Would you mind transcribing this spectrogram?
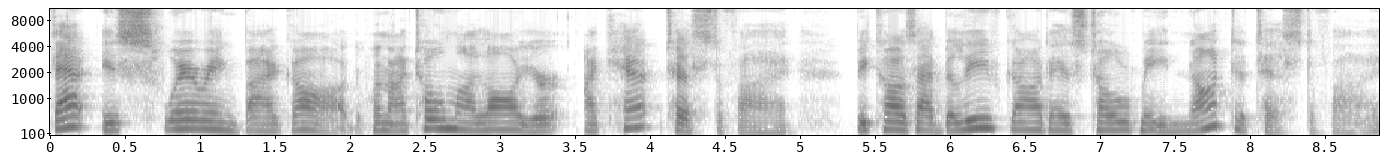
That is swearing by God. When I told my lawyer I can't testify because I believe God has told me not to testify,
